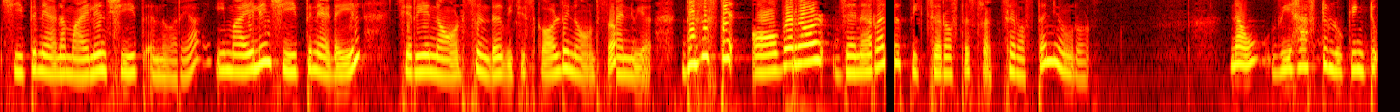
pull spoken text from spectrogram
ഷീത്തിനെയാണ് മൈലിൻ ഷീത്ത് എന്ന് പറയുക ഈ മൈലിൻ ഷീത്തിനിടയിൽ ചെറിയ നോട്ട്സ് ഉണ്ട് which is called nodes of Ranvier this is the overall general picture of the structure of the neuron now we have to looking to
